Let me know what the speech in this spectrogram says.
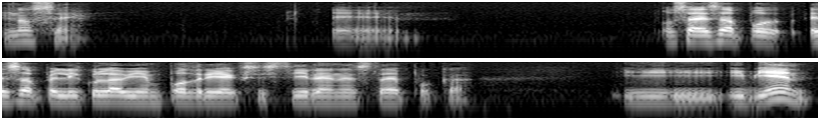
no sé. Eh, o sea, esa, esa película bien podría existir en esta época. Y, y bien,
